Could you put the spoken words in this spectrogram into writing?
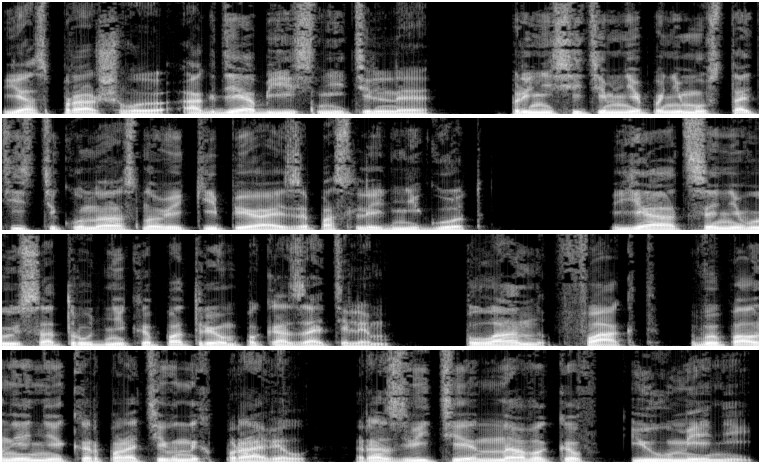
Я спрашиваю, а где объяснительное? Принесите мне по нему статистику на основе KPI за последний год. Я оцениваю сотрудника по трем показателям. План, факт, выполнение корпоративных правил, развитие навыков и умений.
